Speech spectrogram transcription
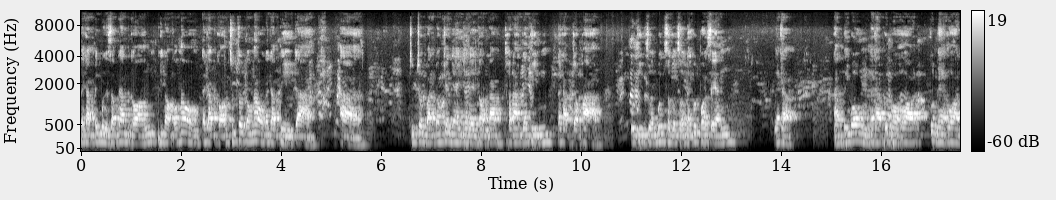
นะครับเป็นมือสำคัญของพี่น้องของเฮานะครับของชุมชนของเฮานะครับที่จะอ่าชุมชนวัดน้องแค่นใหญ่จะได้ต้อนรับคณะยาทินนะครับเจ้าภาพผู้ทีมส่วนบุญสกลสนในคุณพ่อแสงนะครับอันติวงนะครับ คุณพ่อออดคุณแม่อ่อน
